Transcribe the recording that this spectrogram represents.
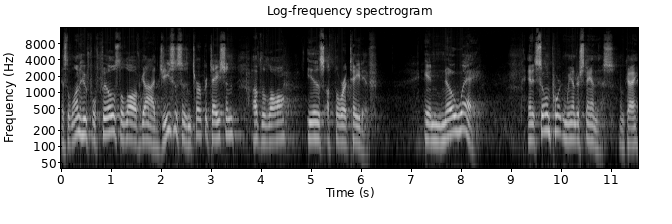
as the one who fulfills the law of God, Jesus' interpretation of the law is authoritative. In no way and it's so important we understand this, okay?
